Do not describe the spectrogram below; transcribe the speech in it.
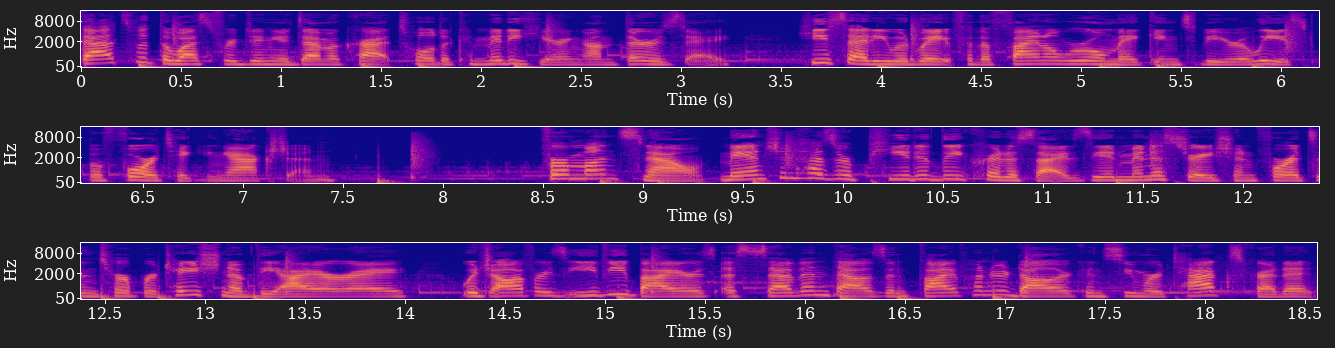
That's what the West Virginia Democrat told a committee hearing on Thursday. He said he would wait for the final rulemaking to be released before taking action. For months now, Manchin has repeatedly criticized the administration for its interpretation of the IRA which offers EV buyers a $7,500 consumer tax credit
